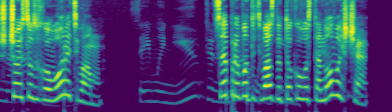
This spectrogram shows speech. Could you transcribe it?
що Ісус говорить вам, це приводить вас до такого становища,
